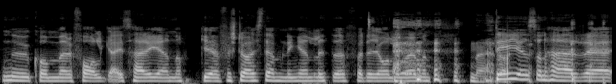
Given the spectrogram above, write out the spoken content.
nu kommer Fall Guys här igen och eh, förstör stämningen lite för dig Oliver, men Nej, det är ju en sån här eh,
